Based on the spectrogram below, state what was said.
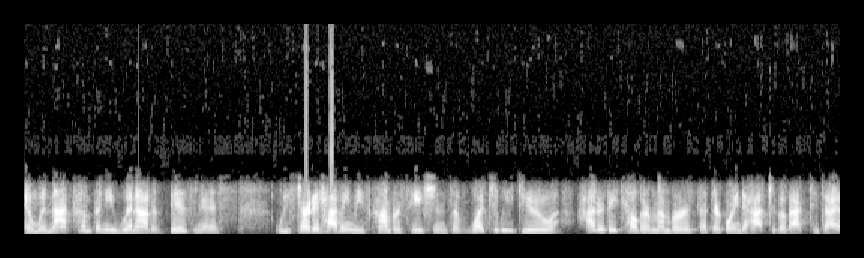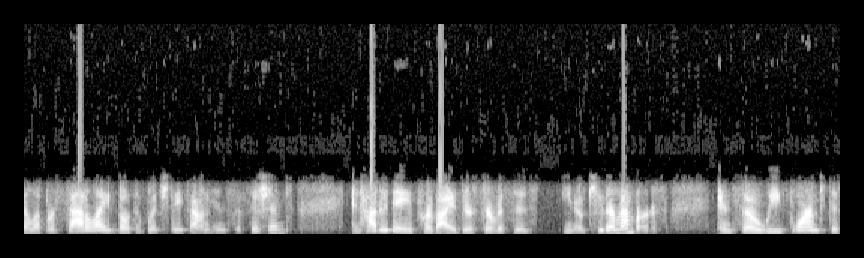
And when that company went out of business, we started having these conversations of what do we do? How do they tell their members that they're going to have to go back to dial up or satellite, both of which they found insufficient? And how do they provide their services, you know, to their members? And so we formed this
